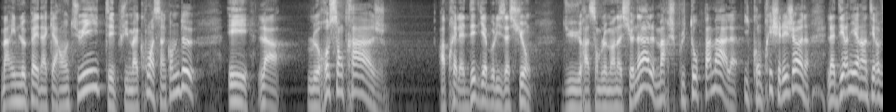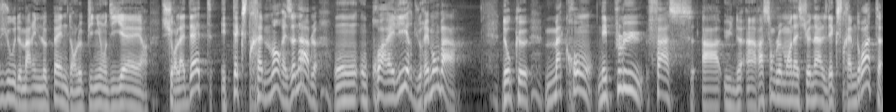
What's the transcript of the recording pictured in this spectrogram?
Marine Le Pen à 48 et puis Macron à 52. Et là, le recentrage, après la dédiabolisation du Rassemblement national marche plutôt pas mal, y compris chez les jeunes. La dernière interview de Marine Le Pen dans l'opinion d'hier sur la dette est extrêmement raisonnable. On, croirait lire du Raymond Barre. Donc euh, Macron n'est plus face à un rassemblement national d'extrême droite,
